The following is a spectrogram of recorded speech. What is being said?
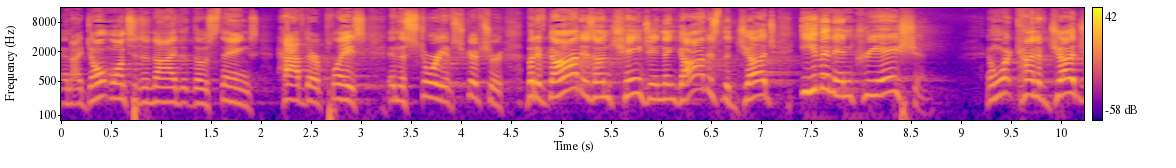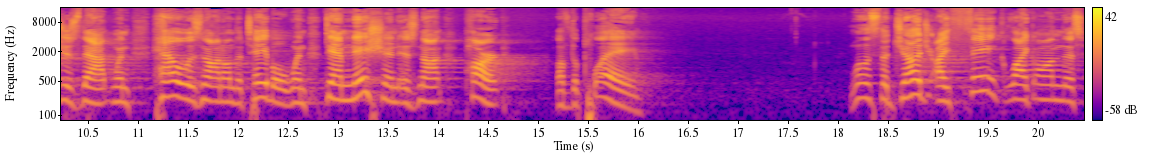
And I don't want to deny that those things have their place in the story of Scripture. But if God is unchanging, then God is the judge even in creation. And what kind of judge is that when hell is not on the table, when damnation is not part of the play? Well, it's the judge, I think, like on this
